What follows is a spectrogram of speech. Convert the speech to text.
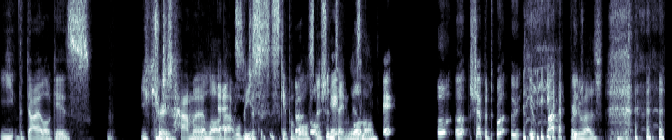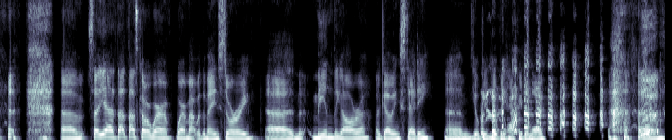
the dialogue is you can True. just hammer a lot of that will be just, skippable, so it shouldn't eh, take me as long. Oh, oh, Shepard. Oh, oh, you- yeah, ah, pretty much. um, so yeah, that, that's kind of where where I'm at with the main story. Um, me and Liara are going steady. Um, you'll be you'll be happy to know. um,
